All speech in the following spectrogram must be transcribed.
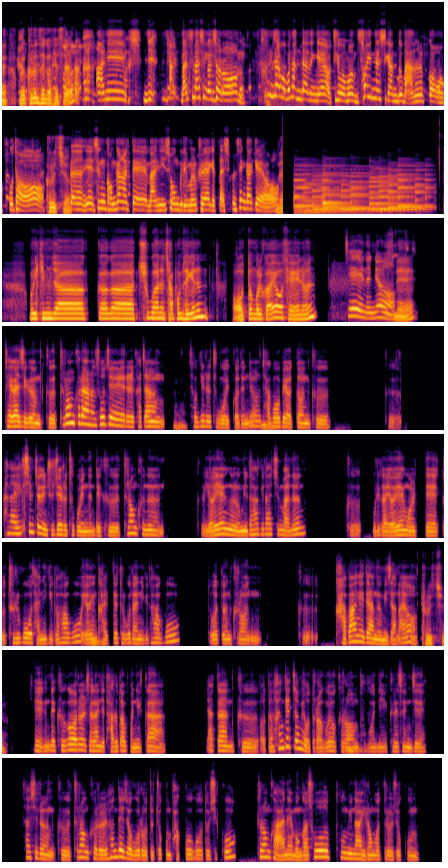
왜, 왜 그런 생각했어요? 아니, 이제 아, 말씀하신 것처럼 큰 작업을 한다는 게 어떻게 보면 서 있는 시간도 많을 것 같고 더. 그렇죠. 그러니까 예, 지금 건강할 때 많이 좋은 그림을 그려야겠다 싶은 생각이에요. 네. 우리 김 작가가 추구하는 작품 세계는 어떤 걸까요? 새해는? 새해에는요, 네. 제가 지금 그 트렁크라는 소재를 가장 음. 저기를 두고 있거든요. 음. 작업의 어떤 그, 그, 하나의 핵심적인 주제를 두고 있는데 그 트렁크는 그 여행을 의미도 하기도 하지만은 그 우리가 여행 올 때 또 들고 다니기도 하고 여행 음. 갈 때 들고 다니기도 하고 또 어떤 그런 그 가방에 대한 의미잖아요. 그렇죠. 예, 근데 그거를 제가 이제 다루다 보니까 약간 그 어떤 한계점이 오더라고요. 그런 음. 부분이. 그래서 이제 사실은 그 트렁크를 현대적으로도 조금 바꾸고도 싶고 트렁크 안에 뭔가 소품이나 이런 것들을 조금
